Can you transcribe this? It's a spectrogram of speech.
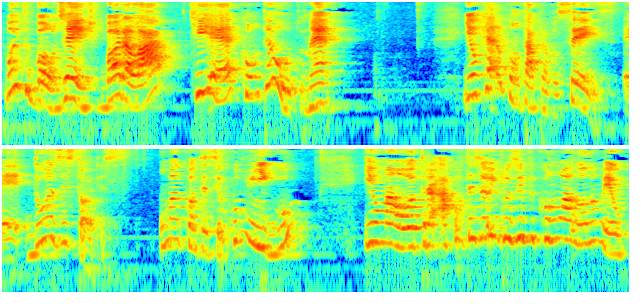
Muito bom, gente. Bora lá, que é conteúdo, né? E eu quero contar para vocês é, duas histórias. Uma aconteceu comigo e uma outra aconteceu inclusive com um aluno meu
